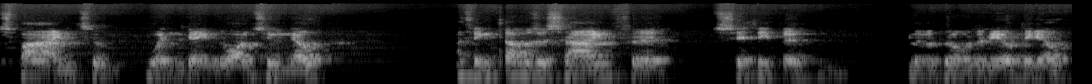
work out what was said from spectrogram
spine to win games 1 2 0. I think that was a sign for City that Liverpool was a real deal,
